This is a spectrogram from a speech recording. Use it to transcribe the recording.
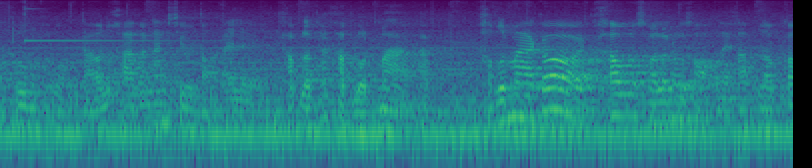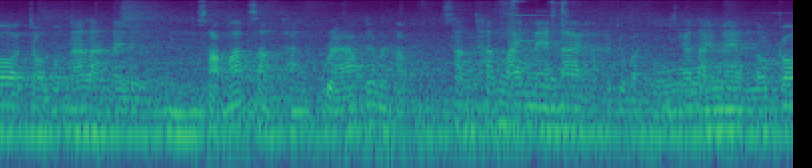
2ทุ่มครับผมแต่ว่าลูกค้าก็นั่งชิลต่อได้เลยครับแล้วถ้าขับรถมาครับขับรถมาก็เข้าซอยร้อยหนึ่งสองเลยครับแล้วก็จอดรถหน้าร้านได้เลยอืมสามารถสั่งทาง Grab ได้ไหมครับ สั่งทางไลน์แมนได้ครับปัจจุบันมีแค่ไลน์แมนแล้วก็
